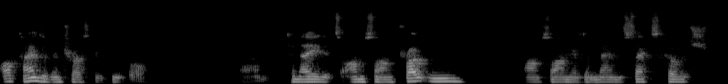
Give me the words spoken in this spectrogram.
all kinds of interesting people. Um, tonight it's Amsong Troughton. Amsong is a men's sex coach.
